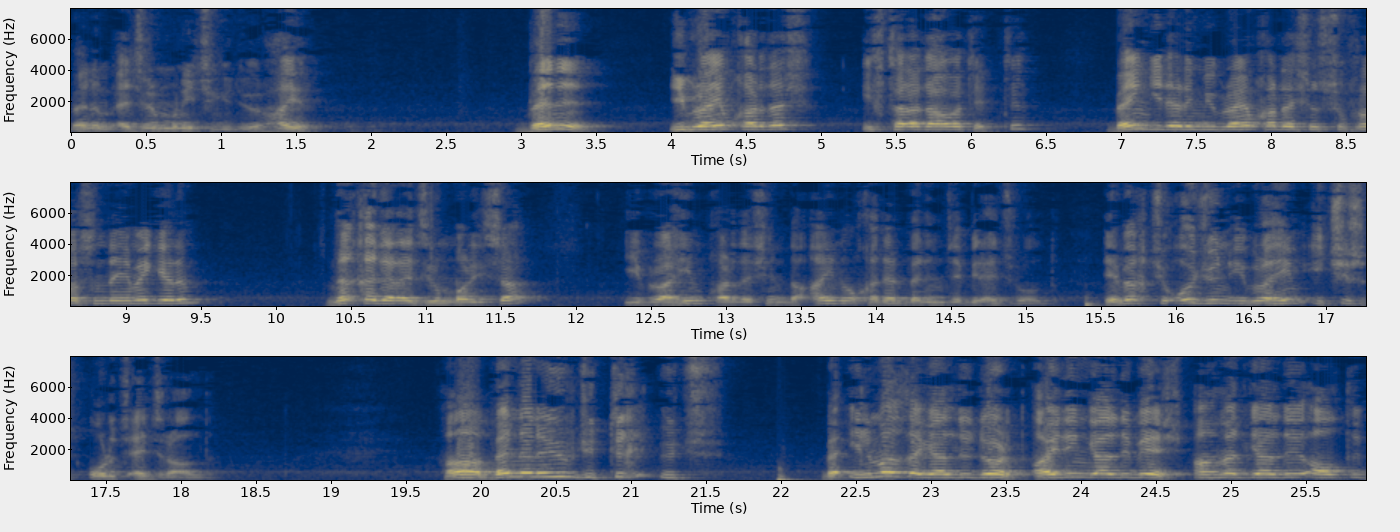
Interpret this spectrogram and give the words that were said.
Benim ecrim bunun için gidiyor. Hayır. Beni İbrahim kardeş iftara davet etti. Ben giderim İbrahim kardeşin sufrasında yemek yerim. Ne kadar ecrim var ise İbrahim kardeşin de aynı o kadar benimce bir ecri oldu. Demek ki o gün İbrahim iki oruç ecri aldı. Ha benden Eyüp gittik üç. Ve İlmaz da geldi dört. Aydın geldi beş. Ahmet geldi altı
